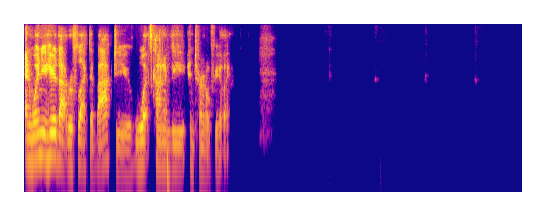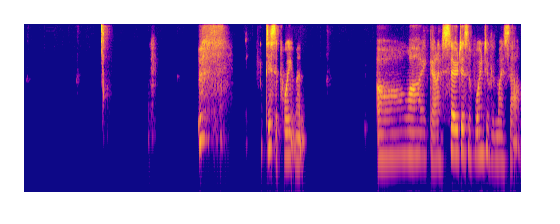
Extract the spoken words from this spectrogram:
And when you hear that reflected back to you, what's kind of the internal feeling? Disappointment. Oh my God, I'm so disappointed with myself.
